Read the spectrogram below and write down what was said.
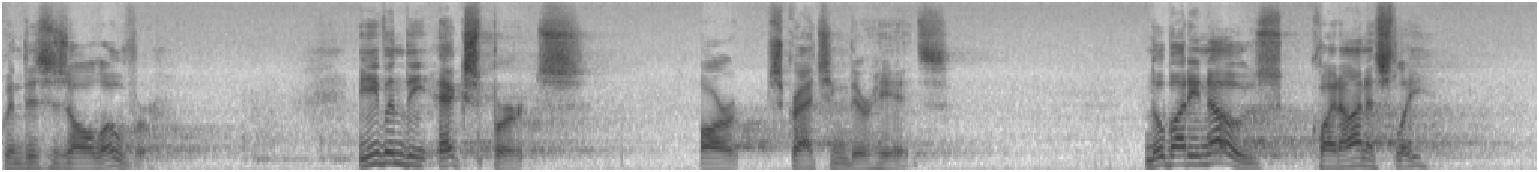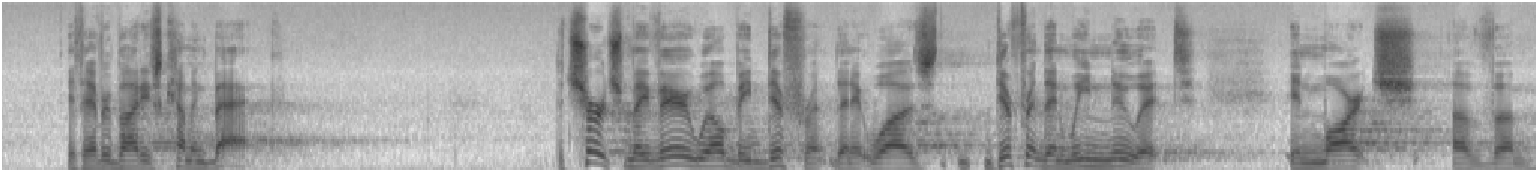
when this is all over. Even the experts are scratching their heads. Nobody knows, quite honestly, if everybody's coming back. The church may very well be different than it was, different than we knew it in March of um,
